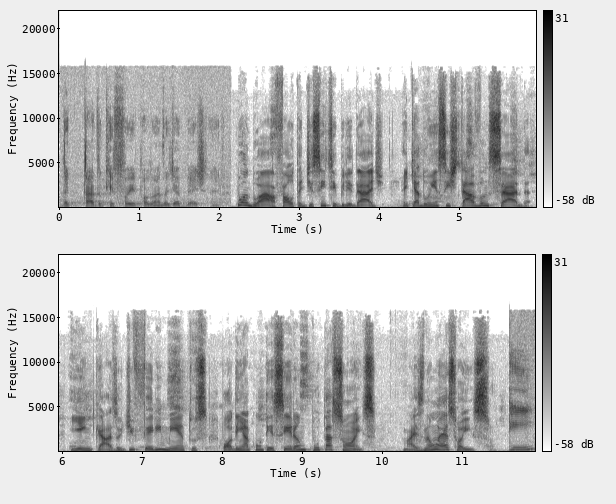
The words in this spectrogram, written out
detectado que foi problema da diabetes. Né? Quando há a falta de sensibilidade, é que a doença está avançada e, em caso de ferimentos, podem acontecer amputações. Mas não é só isso. Rim,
